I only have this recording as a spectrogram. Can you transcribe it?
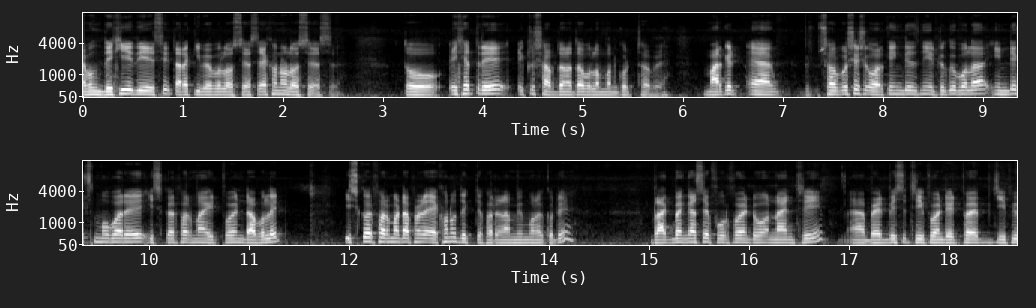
এবং দেখিয়ে দিয়েছি তারা কীভাবে লসে আছে, এখনও লসে আছে। তো এক্ষেত্রে একটু সাবধানতা অবলম্বন করতে হবে। মার্কেট সর্বশেষ ওয়ার্কিং ডেজ নিয়ে এটুকু বলা ইন্ডেক্স মোবারে square pharma eight point double eight square ফার্মাটা আপনারা এখনও দেখতে পারেন আমি মনে করি। ব্রাক ব্যাংক আছে four point nine three BAT BC three point eight five GP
